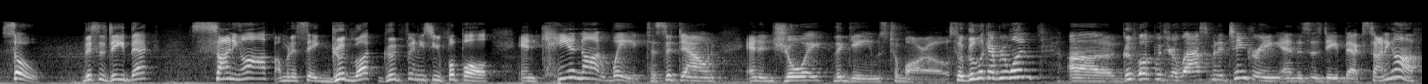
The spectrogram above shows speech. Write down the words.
So this is Dave Beck signing off. I'm going to say good luck, good fantasy football, and cannot wait to sit down and enjoy the games tomorrow. So good luck, everyone. Uh, good luck with your last minute tinkering. And this is Dave Beck signing off,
